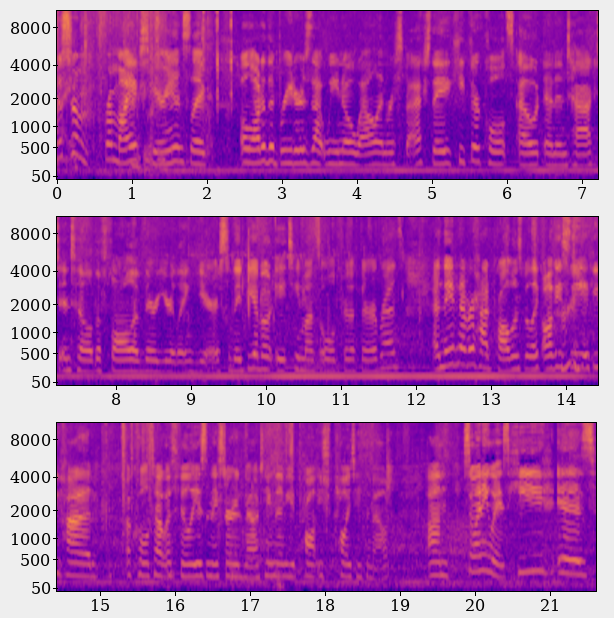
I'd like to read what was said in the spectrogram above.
just from from my experience, like a lot of the breeders that we know well and respect, they keep their colts out and intact until the fall of their yearling year. So they'd be about 18 months old for the thoroughbreds, and they've never had problems. But like obviously, if you had a colt out with fillies and they started mounting them, you'd probably you should probably take them out. Um, so anyways, he is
